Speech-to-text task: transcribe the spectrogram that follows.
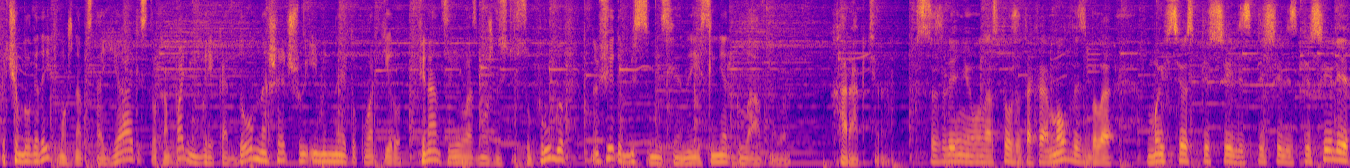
Причем благодарить можно обстоятельства, компанию Грекодом, нашедшую именно эту квартиру, финансовые возможности супругов, но все это бессмысленно, если нет главного – характера к сожалению, у нас тоже такая молодость была. Мы все спешили, спешили, спешили.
